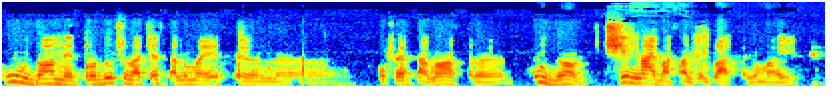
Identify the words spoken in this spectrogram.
Cum, Doamne, produsul acesta nu mai este în uh, oferta noastră? Cum, doamne, ce naiba s-a întâmplat? Că nu mai uh,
